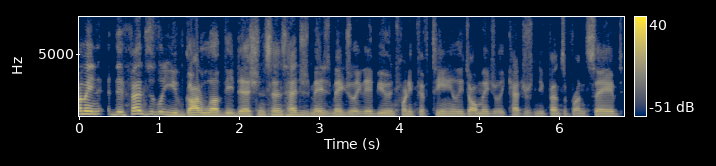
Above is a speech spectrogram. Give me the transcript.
I mean, defensively, you've got to love the addition. Since Hedges made his major league debut in 2015, he leads all major league catchers in defensive runs saved.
